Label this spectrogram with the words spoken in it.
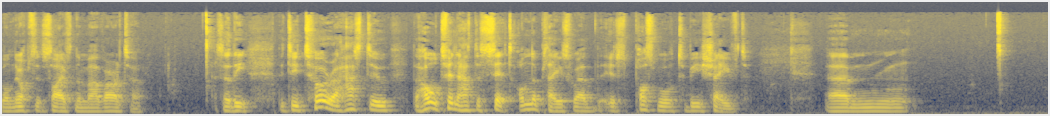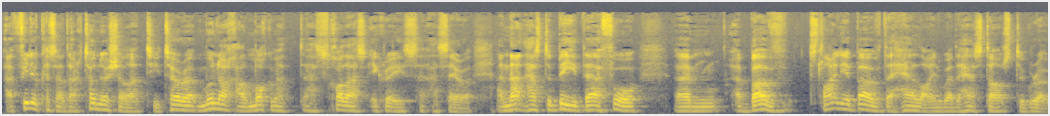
on the opposite side from the ma'avarta. So the, the titura has to, the whole tefillin has to sit on the place where it's possible to be shaved. Um, and that has to be therefore um, above slightly above the hairline where the hair starts to grow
